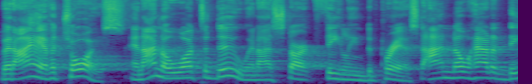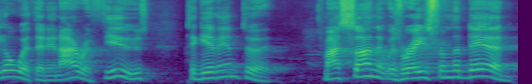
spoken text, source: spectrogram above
But I have a choice, and I know what to do when I start feeling depressed. I know how to deal with it, and I refuse to give in to it. My son that was raised from the dead,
